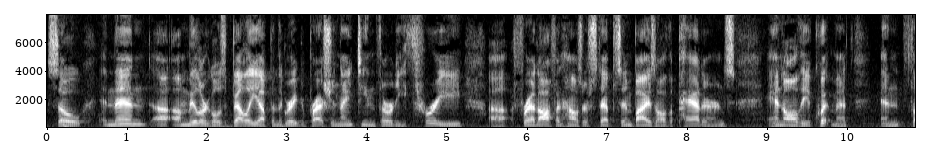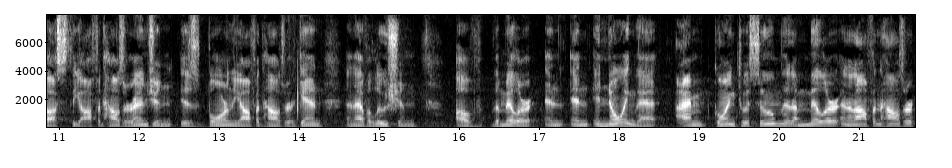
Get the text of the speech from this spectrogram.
so, and then uh, uh, Miller goes belly up in the Great Depression, 1933. Uh, Fred Offenhauser steps in, buys all the patterns and all the equipment, and thus the Offenhauser engine is born, the Offenhauser again, an evolution of the Miller. And, and in knowing that, I'm going to assume that a Miller and an Offenhauser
